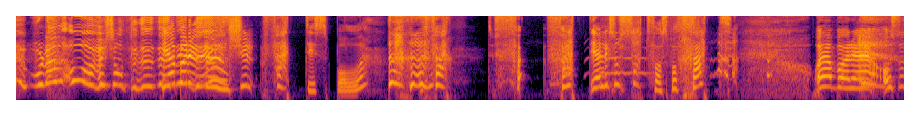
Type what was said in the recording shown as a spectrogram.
Hvordan oversatte du det Jeg bare, til det? unnskyld, fattisbolle? Fett, fa- fett? Jeg liksom satt fast på fett. Og, jeg bare, og, så,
